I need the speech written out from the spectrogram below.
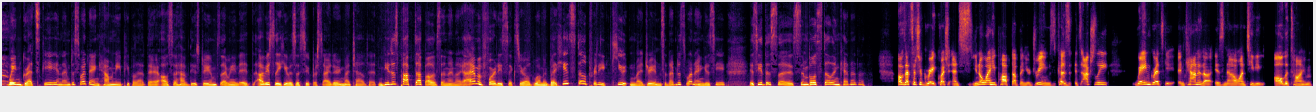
Wayne Gretzky, and I'm just wondering how many people out there also have these dreams. I mean, it obviously he was a superstar during my childhood, and he just popped up all of a sudden. I'm like, I am a 46 year old woman, but he's still pretty cute in my dreams, and I'm just wondering, is he, is he this uh, symbol still in Canada? Oh, that's such a great question. And you know why he popped up in your dreams? Because it's actually Wayne Gretzky in Canada is now on TV all the time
